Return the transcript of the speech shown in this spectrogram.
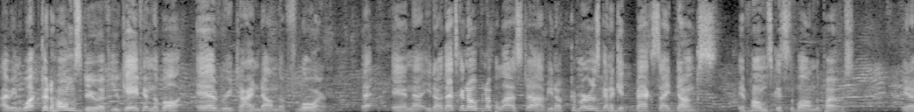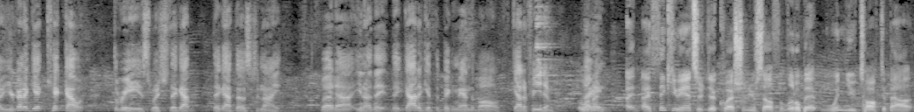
I mean, what could Holmes do if you gave him the ball every time down the floor? That, and uh, you know that's going to open up a lot of stuff. You know, is going to get backside dunks if Holmes gets the ball in the post. You know, you're going to get kick out threes, which they got they got those tonight. But uh, you know, they, they got to get the big man the ball. Got to feed him. Well, I mean, I, I think you answered the question yourself a little bit when you talked about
